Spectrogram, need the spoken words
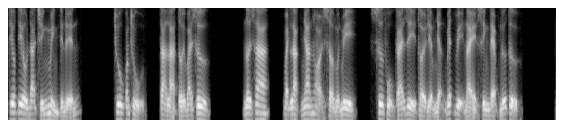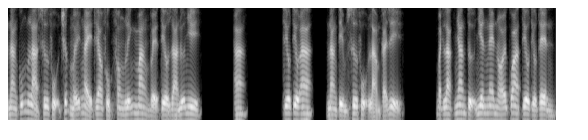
tiêu tiêu đã chính mình tiến đến. Chu quan chủ, ta là tới bái sư. Nơi xa, bạch lạc nhan hỏi sở Nguyên mi, sư phụ cái gì thời điểm nhận biết vị này xinh đẹp nữ tử? Nàng cũng là sư phụ trước mấy ngày theo phục phong lĩnh mang về tiêu gia nữ nhi. A, tiêu tiêu a, nàng tìm sư phụ làm cái gì? Bạch lạc nhan tự nhiên nghe nói qua tiêu tiêu tên,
